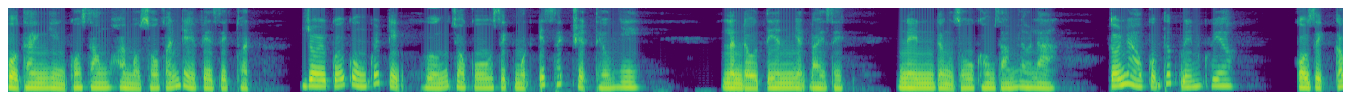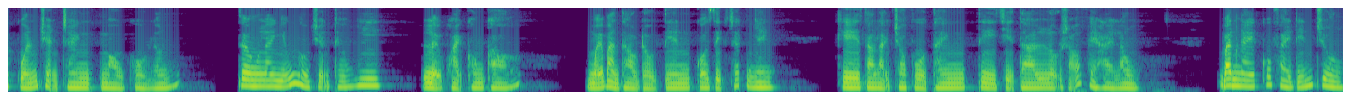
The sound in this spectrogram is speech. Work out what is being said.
Phổ Thanh nhìn cô xong hỏi một số vấn đề về dịch thuật, rồi cuối cùng quyết định hướng cho cô dịch một ít sách truyện thiếu nhi. Lần đầu tiên nhận bài dịch, nên Đường Du không dám lơ là. Tối nào cũng thức đến khuya. Cô dịch các cuốn truyện tranh màu cổ lớn. Thường là những màu truyện thiếu nhi, lệ hoại không có. Mấy bản thảo đầu tiên cô dịch rất nhanh. Khi giao lại cho Phổ Thanh thì chị ta lộ rõ vẻ hài lòng. Ban ngày cô phải đến trường,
